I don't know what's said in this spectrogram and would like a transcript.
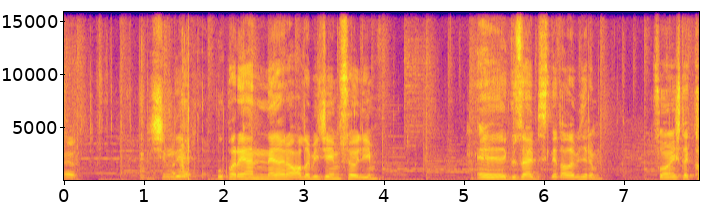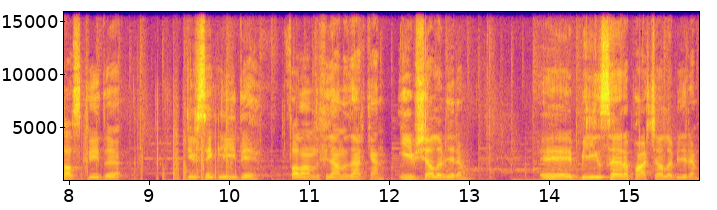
Evet. Şimdi bu paraya neler alabileceğimi söyleyeyim. Ee, güzel bisiklet alabilirim. Sonra işte kaskıydı, dirsekliydi falandı filandı derken iyi bir şey alabilirim. Ee, bilgisayara parça alabilirim.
